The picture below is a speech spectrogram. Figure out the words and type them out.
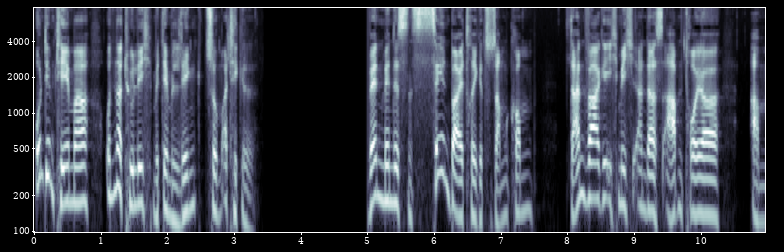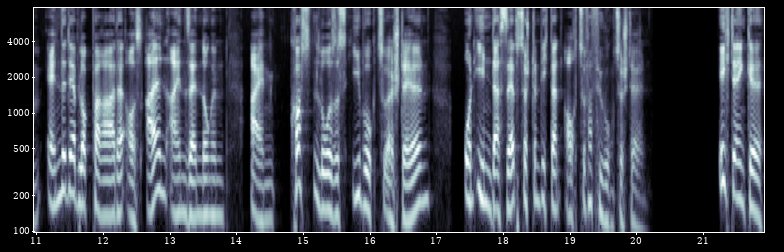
und dem Thema und natürlich mit dem Link zum Artikel. Wenn mindestens zehn Beiträge zusammenkommen, dann wage ich mich an das Abenteuer, am Ende der Blogparade aus allen Einsendungen ein kostenloses E-Book zu erstellen und Ihnen das selbstverständlich dann auch zur Verfügung zu stellen. Ich denke,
